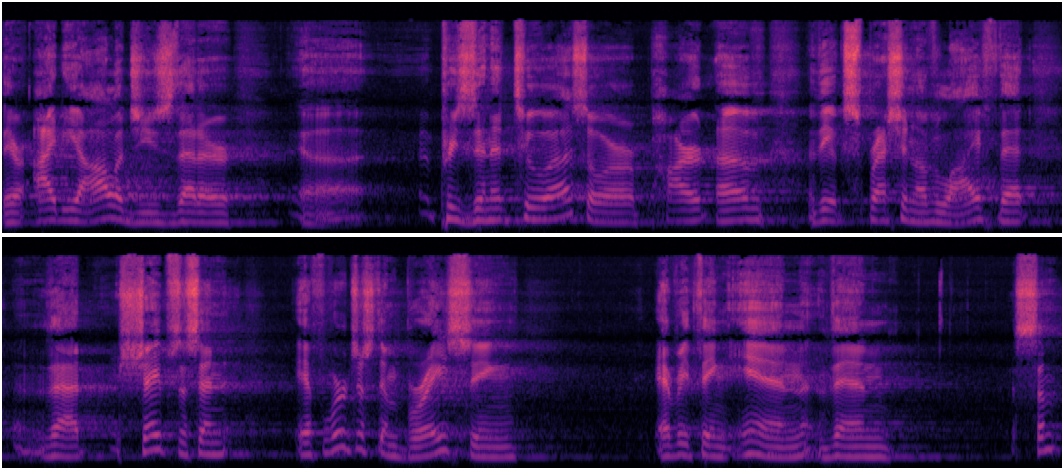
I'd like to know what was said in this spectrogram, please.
their ideologies that are uh, presented to us or part of the expression of life that, that shapes us. And if we're just embracing everything in, then some,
